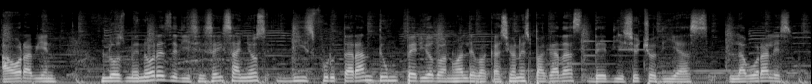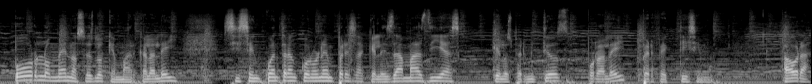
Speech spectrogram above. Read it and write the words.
Ahora bien, los menores de 16 años disfrutarán de un periodo anual de vacaciones pagadas de 18 días laborales. Por lo menos es lo que marca la ley. Si se encuentran con una empresa que les da más días que los permitidos por la ley, perfectísimo. Ahora,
